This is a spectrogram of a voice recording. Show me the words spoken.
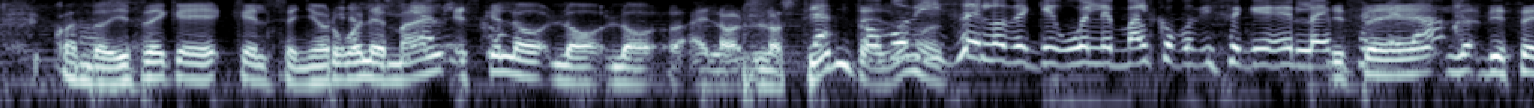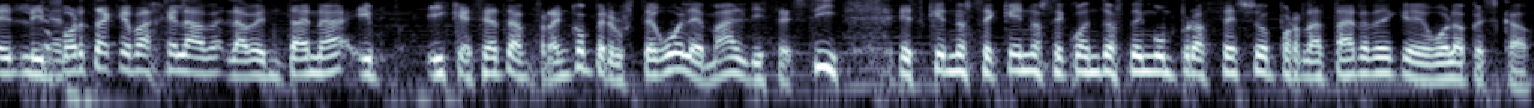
cuando dice que, que el señor huele mal, es que lo, lo, lo, lo- siente. ¿Cómo ¿no? dice lo de que huele mal? como dice que es la Dice, enfermedad? le- dice, le importa que baje la, ventana y que sea tan franco, pero usted huele mal. Dice, sí, es que no sé qué, no sé cuántos tengo un proceso por la tarde que huele a pescado.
